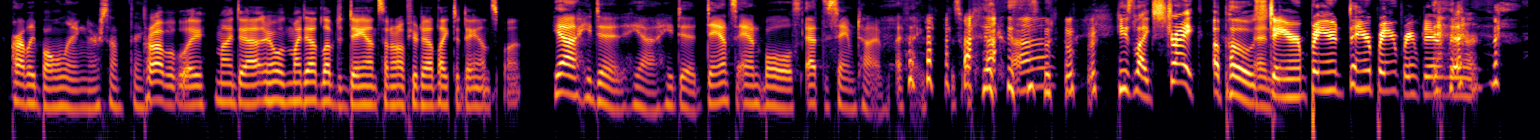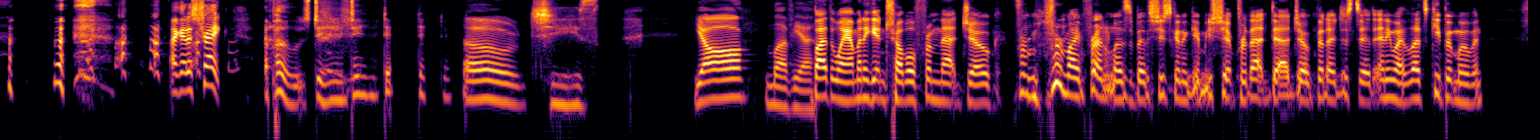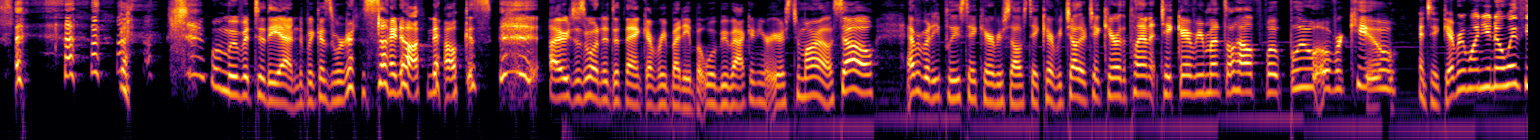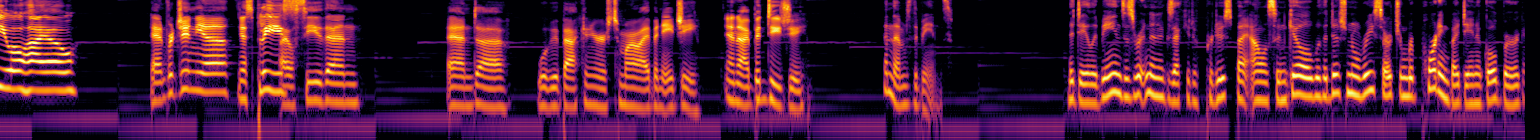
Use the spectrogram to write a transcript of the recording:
Probably bowling or something. Probably my dad. You know, my dad loved to dance. I don't know if your dad liked to dance, but Yeah, he did. Yeah, he did. Dance and bowls at the same time, I think. He's like, strike, oppose. Dare, dare, dare, dare, dare, dare. I got to strike, oppose. Dare, dare, dare, dare, dare. oh, jeez. Y'all, love ya. By the way, I'm going to get in trouble from that joke from for my friend Elizabeth. She's going to give me shit for that dad joke that I just did. Anyway, let's keep it moving. we'll move it to the end because we're going to sign off now because I just wanted to thank everybody, but we'll be back in your ears tomorrow. So, everybody, please take care of yourselves, take care of each other, take care of the planet, take care of your mental health. Vote blue over Q And take everyone you know with you, Ohio. and Virginia. Yes, please. I'll see you then. And uh, we'll be back in your ears tomorrow. I've been AG, And I've been DG. and them's the beans. The Daily Beans is written and executive produced by Allison Gill with additional research and reporting by Dana Goldberg.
